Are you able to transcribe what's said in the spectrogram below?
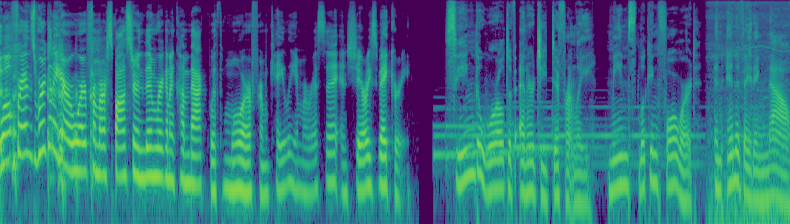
well, friends, we're going to hear a word from our sponsor, and then we're going to come back with more from Kaylee and Marissa and Cheri's Bakery. Seeing the world of energy differently means looking forward and innovating now.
